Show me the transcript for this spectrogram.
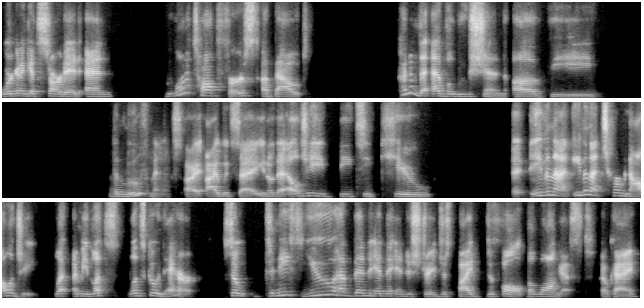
we're going to get started and we want to talk first about kind of the evolution of the the movement i i would say. You know the lgbtq even that even that terminology let i mean let's let's go there. So denise you have been in the industry just by default the longest okay?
